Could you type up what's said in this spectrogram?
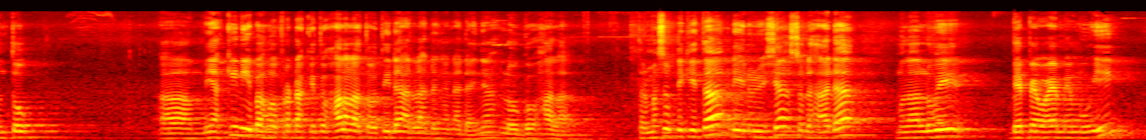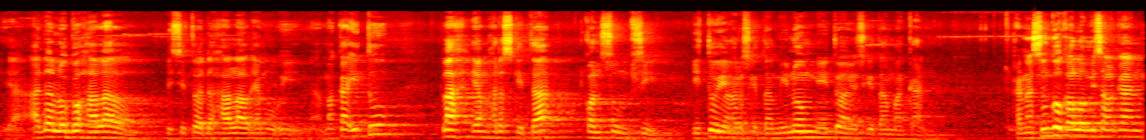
untuk meyakini bahwa produk itu halal atau tidak adalah dengan adanya logo halal. Termasuk di kita di Indonesia sudah ada melalui BPOM MUI ya ada logo halal. Di situ ada halal MUI. Nah, maka itulah yang harus kita konsumsi. Itu yang harus kita minum, itu yang harus kita makan. Karena sungguh kalau misalkan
